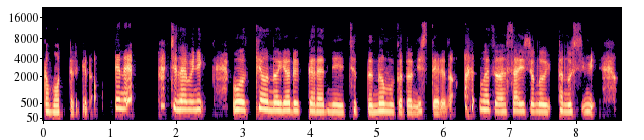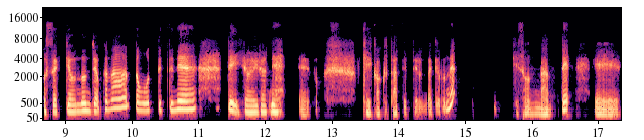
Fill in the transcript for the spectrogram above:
と思ってるけど。でね、ちなみに、もう今日の夜からね、ちょっと飲むことにしてるの。まずは最初の楽しみ。お酒を飲んじゃおうかなと思っててね。で、いろいろね、えー、計画立ててるんだけどね。そんなんで、えー、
